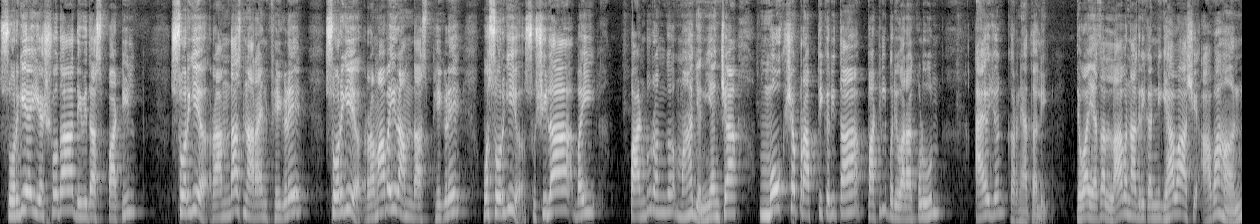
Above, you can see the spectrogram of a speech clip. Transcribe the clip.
स्वर्गीय यशोदा देविदास पाटील स्वर्गीय रामदास नारायण फेगडे स्वर्गीय रमाबाई रामदास फेगडे व स्वर्गीय सुशीलाबाई पांडुरंग महाजन यांच्या मोक्ष प्राप्तीकरिता पाटील परिवाराकडून आयोजन करण्यात आले. तेव्हा याचा लाभ नागरिकांनी घ्यावा असे आवाहन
